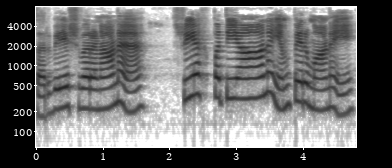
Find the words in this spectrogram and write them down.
சர்வேஸ்வரனான ஸ்ரீயஹ்பதியான எம்பெருமானை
